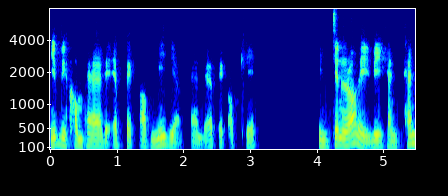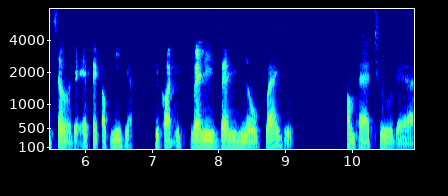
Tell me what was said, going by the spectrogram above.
If we compare the effect of medium and the effect of K. in generally, we can cancel the effect of medium because it's very, very low value compared to the,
